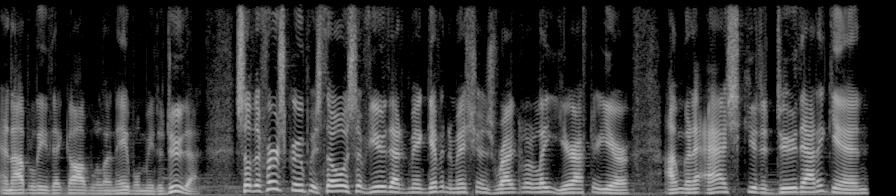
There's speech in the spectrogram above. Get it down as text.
and I believe that God will enable me to do that. So, the first group is those of you that have been given to missions regularly, year after year. I'm going to ask you to do that again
